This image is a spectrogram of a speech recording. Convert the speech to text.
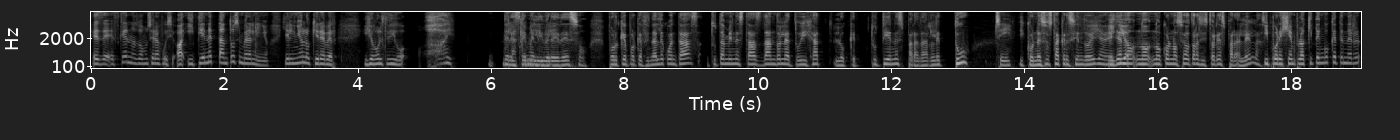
es de, es que nos vamos a ir a juicio ah, y tiene tanto sin ver al niño y el niño lo quiere ver y yo volteo y digo, ay, de las es que me libré de eso. ¿Por qué? Porque a final de cuentas, tú también estás dándole a tu hija lo que tú tienes para darle tú. Sí. Y con eso está creciendo ella. Y ella yo- no, no, no conoce otras historias paralelas. Y por pues. ejemplo, aquí tengo que tener,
